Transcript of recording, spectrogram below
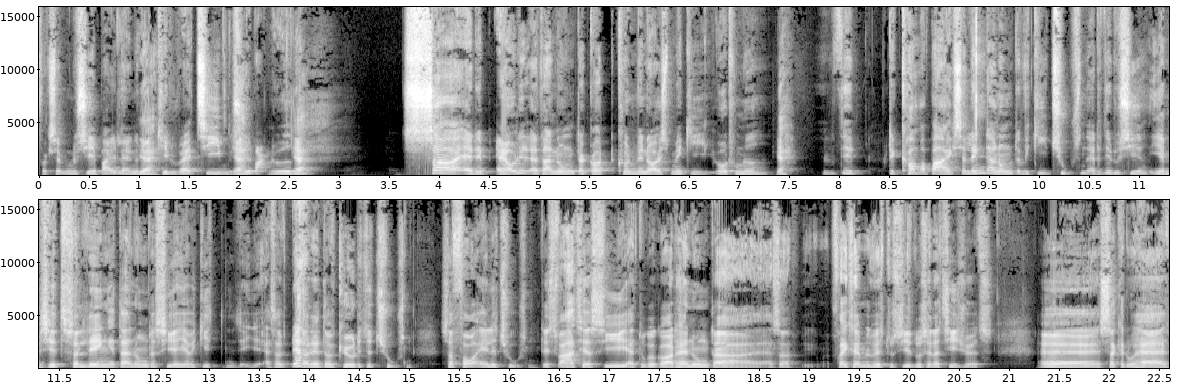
for eksempel, nu siger jeg bare et eller andet Ja. kilowatt-time, nu Ja. siger jeg bare noget, Ja, så er det ærgerligt, at der er nogen, der godt kun vil nøjes med at give 800. ja. Det, det kommer bare ikke. Så længe der er nogen, der vil give 1000, er det det, du siger? Jamen, siger, så længe der er nogen, der siger, at jeg vil give, altså, ja. Så er det, der vil købe det til 1000, så får alle 1000. Det svarer til at sige, at du kan godt have nogen, der, altså, for eksempel hvis du siger, at du sælger t-shirts, øh, så kan du have,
